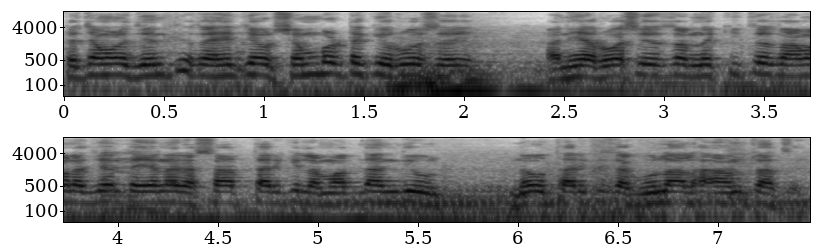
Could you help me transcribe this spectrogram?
त्याच्यामुळे जनतेचा ह्याच्यावर शंभर टक्के रोष आहे आणि ह्या रोषाचा नक्कीच आम्हाला जनता येणाऱ्या सात तारखेला मतदान देऊन नऊ तारखेचा गुलाल हा आमचाच आहे.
